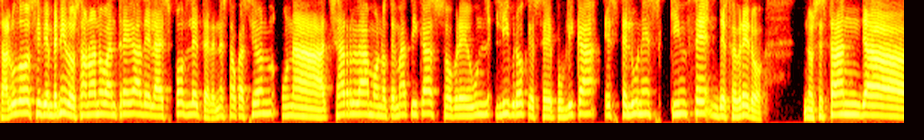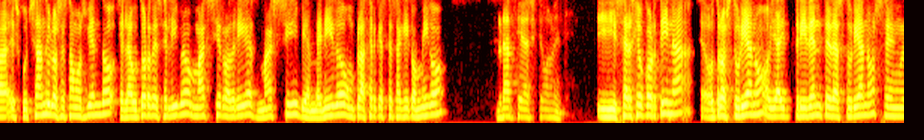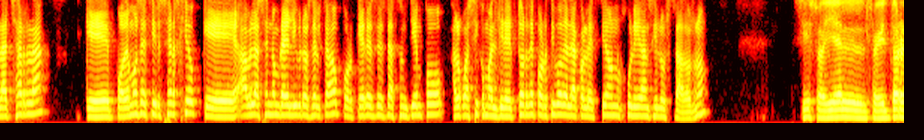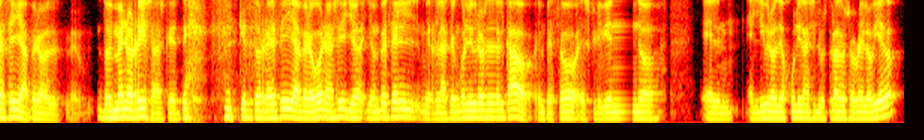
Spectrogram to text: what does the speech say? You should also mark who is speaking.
Speaker 1: Saludos y bienvenidos a una nueva entrega de la Spot Letter. En esta ocasión, una charla monotemática sobre un libro que se publica este lunes 15 de febrero. Nos están ya escuchando y los estamos viendo el autor de ese libro, Maxi Rodríguez. Maxi, bienvenido. Un placer que estés aquí conmigo.
Speaker 2: Gracias, igualmente.
Speaker 1: Y Sergio Cortina, otro asturiano. Hoy hay tridente de asturianos en la charla que podemos decir, Sergio, que hablas en nombre de Libros del CAO porque eres desde hace un tiempo algo así como el director deportivo de la colección Hooligans Ilustrados, ¿no?
Speaker 3: Sí, soy el, soy el Torrecilla, pero eh, doy menos risas que, que Torrecilla, pero bueno, sí, yo, yo empecé mi relación con Libros del CAO, empezó escribiendo el, el libro de Hooligans Ilustrados sobre el Oviedo,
